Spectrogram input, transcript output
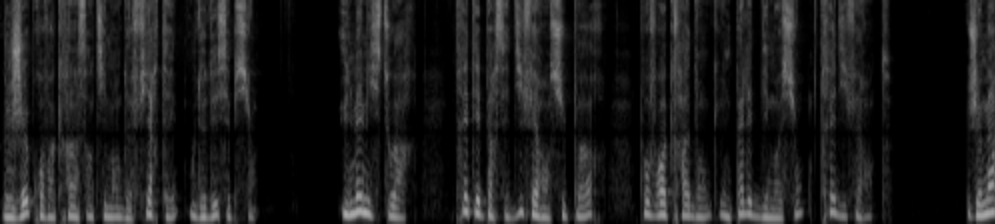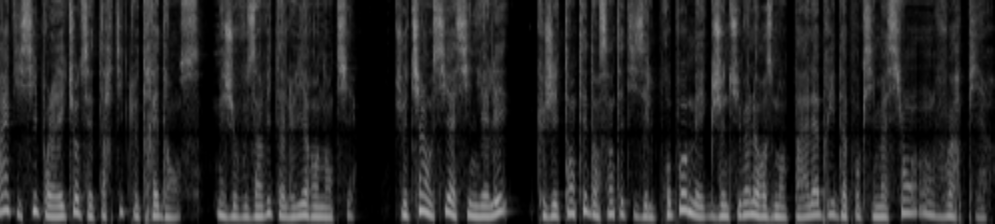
Le jeu provoquera un sentiment de fierté ou de déception. Une même histoire, traitée par ces différents supports, provoquera donc une palette d'émotions très différentes. Je m'arrête ici pour la lecture de cet article très dense, mais je vous invite à le lire en entier. Je tiens aussi à signaler que j'ai tenté d'en synthétiser le propos, mais que je ne suis malheureusement pas à l'abri d'approximations, voire pire.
